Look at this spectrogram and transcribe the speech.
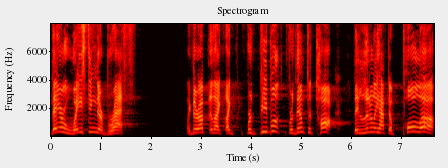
they are wasting their breath. Like they're up like like for people for them to talk, they literally have to pull up.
